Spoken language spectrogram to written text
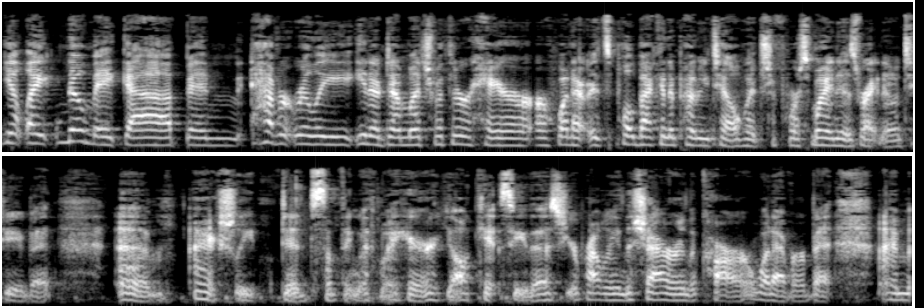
you know, like no makeup and haven't really, you know, done much with their hair or whatever. It's pulled back in a ponytail, which of course mine is right now too, but, um, I actually did something with my hair. Y'all can't see this. You're probably in the shower in the car or whatever, but I'm,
